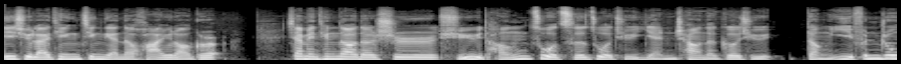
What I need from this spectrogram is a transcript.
继续来听经典的华语老歌。下面听到的是徐誉滕作词作曲演唱的歌曲《等一分钟》。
